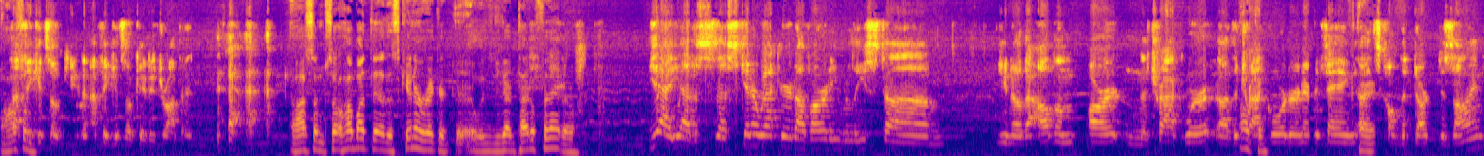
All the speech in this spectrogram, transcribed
I think it's okay. I think it's okay to drop it. awesome. So how about the the Skinner record? Uh, you got a title for that? Or Yeah, yeah. The, the Skinner record I've already released. Um, you know the album art and the track work, uh, the track order and everything. Uh, Alright. It's called the Dark Design.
